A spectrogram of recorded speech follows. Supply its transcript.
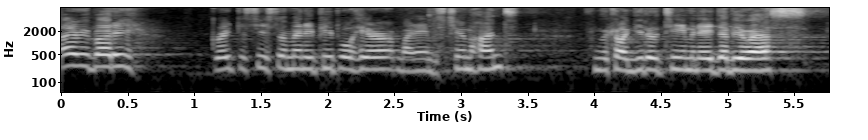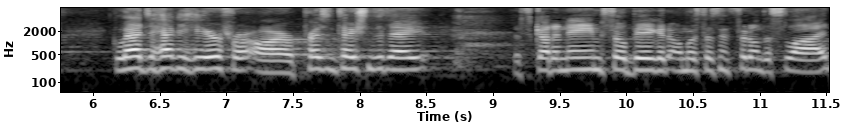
Hi, everybody. Great to see so many people here. My name is Tim Hunt from the Cognito team at AWS. Glad to have you here for our presentation today. It's got a name so big it almost doesn't fit on the slide.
